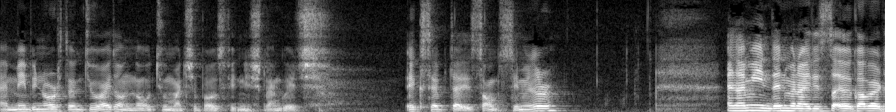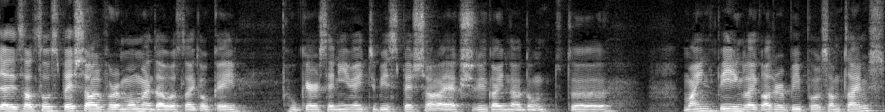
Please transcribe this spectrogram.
and maybe Northern too. I don't know too much about Finnish language, except that it sounds similar. And I mean, then when I discovered that it's not so special for a moment, I was like, okay, who cares anyway to be special? I actually kind of don't uh, mind being like other people sometimes.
